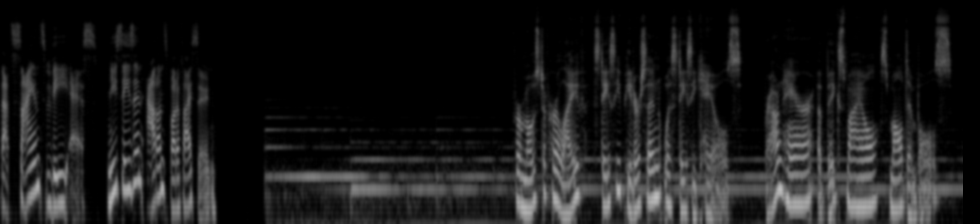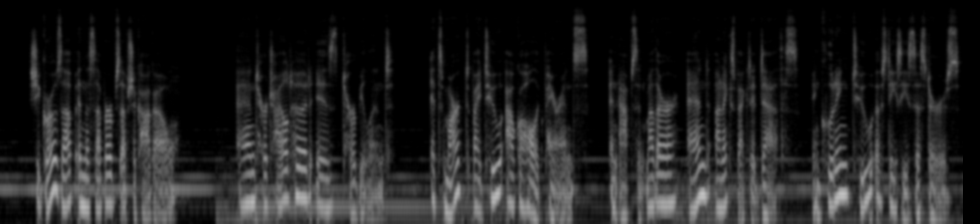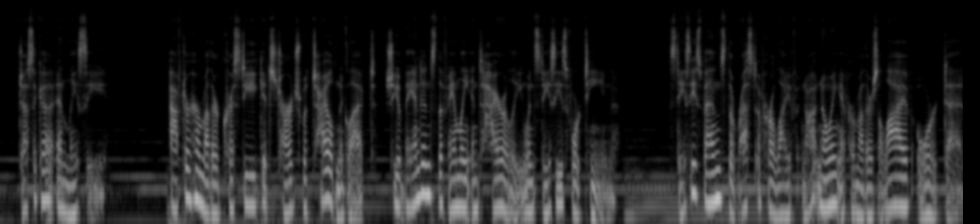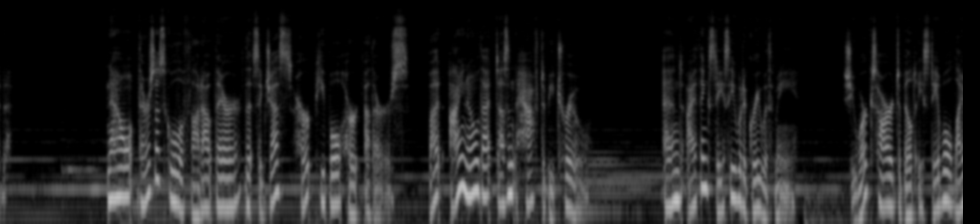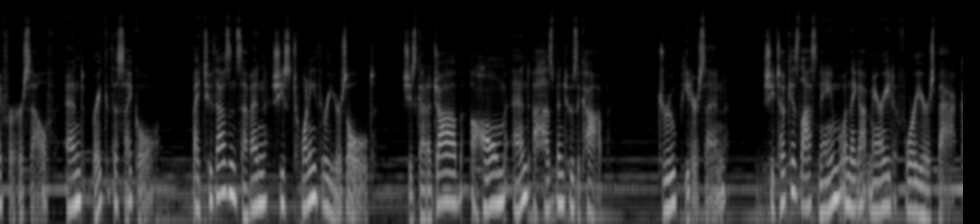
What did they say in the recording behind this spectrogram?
That's Science VS. New season out on Spotify soon. For most of her life, Stacy Peterson was Stacy Cales. Brown hair, a big smile, small dimples. She grows up in the suburbs of Chicago. And her childhood is turbulent. It's marked by two alcoholic parents, an absent mother, and unexpected deaths, including two of Stacy's sisters, Jessica and Lacey. After her mother, Christy, gets charged with child neglect, she abandons the family entirely when Stacy's 14. Stacy spends the rest of her life not knowing if her mother's alive or dead. Now, there's a school of thought out there that suggests hurt people hurt others, but I know that doesn't have to be true. And I think Stacy would agree with me. She works hard to build a stable life for herself and break the cycle. By 2007, she's 23 years old. She's got a job, a home, and a husband who's a cop. Drew Peterson. She took his last name when they got married four years back.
